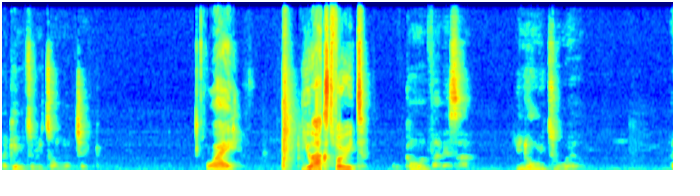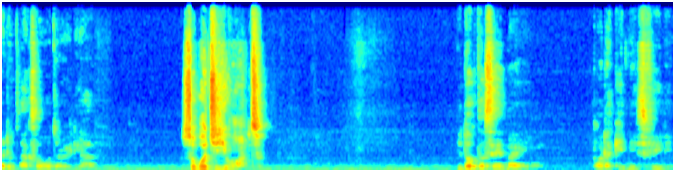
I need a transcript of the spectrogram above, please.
I came to return your check. Why? You asked for it. Come on, Vanessa. You know me too well. I don't ask for what I already have. So what do you want? The doctor said my other kidney is failing.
